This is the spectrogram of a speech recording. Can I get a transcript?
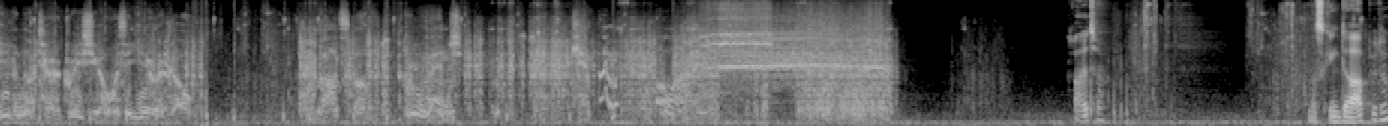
even though Terra Grigio was a year ago. Thoughts of revenge kept them alive. Alter. Was ging da ab, bitte?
